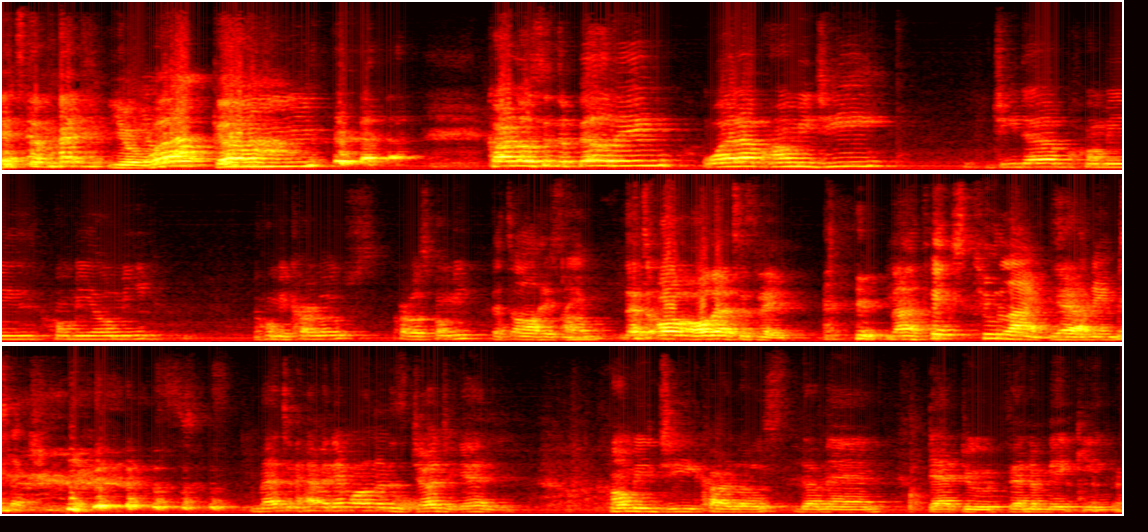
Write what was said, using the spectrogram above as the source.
It's the mic. You're, You're welcome. Carlos in the building. What up, homie G? G Dub, homie, homie, homie, homie Carlos, Carlos, homie. that's all his name. Um, that's all. All that's his name. it Not takes two lines Yeah. in the name section. Imagine having him on as judge again. Homie G, Carlos, the man, that dude, venom making,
